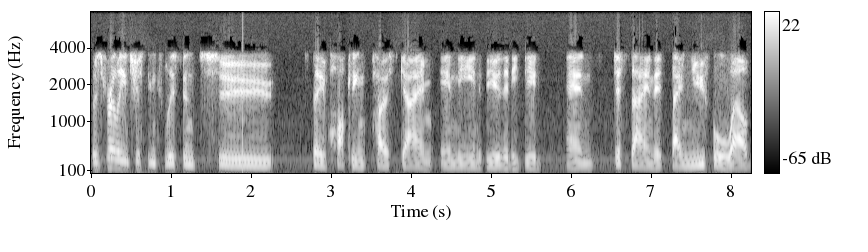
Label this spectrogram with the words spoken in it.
It was really interesting to listen to Steve Hocking post game in the interview that he did, and just saying that they knew full well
